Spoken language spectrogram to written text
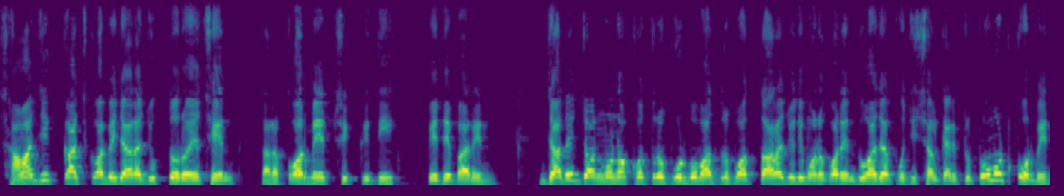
সামাজিক কাজকর্মে যারা যুক্ত রয়েছেন, তারা কর্মের স্বীকৃতি পেতে পারেন। যাদের জন্ম নক্ষত্র, পূর্ব ভাদ্রপদ, তারা যদি মনে করেন দু হাজার পঁচিশ সালকে একটু প্রমোট করবেন,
